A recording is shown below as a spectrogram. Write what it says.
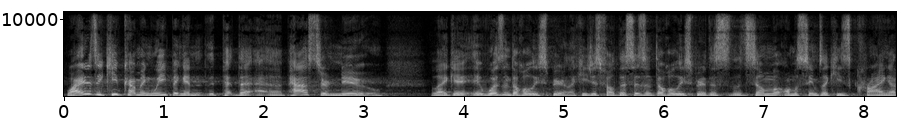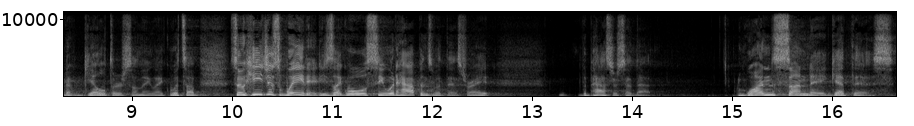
why does he keep coming weeping?" And the, the uh, pastor knew like it, it, wasn't the Holy Spirit. Like he just felt this isn't the Holy Spirit. This almost seems like he's crying out of guilt or something. Like what's up? So he just waited. He's like, well, we'll see what happens with this, right? The pastor said that. One Sunday, get this.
